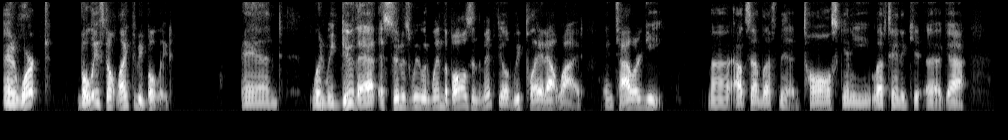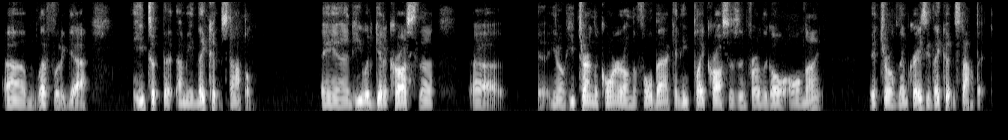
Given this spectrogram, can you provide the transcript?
and it worked. Bullies don't like to be bullied, and when we do that, as soon as we would win the balls in the midfield, we play it out wide. And Tyler Gee, uh, outside left mid, tall, skinny, left-handed uh, guy, um, left-footed guy. He took the. I mean, they couldn't stop him, and he would get across the. Uh, you know, he turned the corner on the fullback, and he'd play crosses in front of the goal all night. It drove them crazy. They couldn't stop it,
